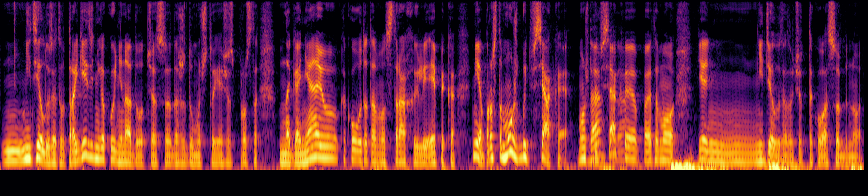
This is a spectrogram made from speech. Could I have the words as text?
Не делаю из этого трагедии никакой, не надо вот сейчас даже думать, что я сейчас просто нагоняю какого-то там страха или эпика. Не, просто может быть всякое. Может да, быть всякое, да. поэтому я не делаю из этого что-то такого особенного.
